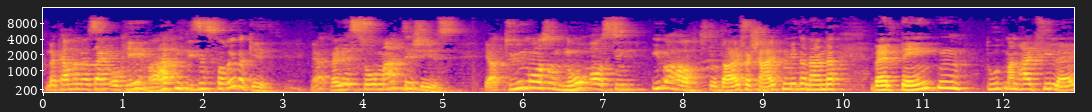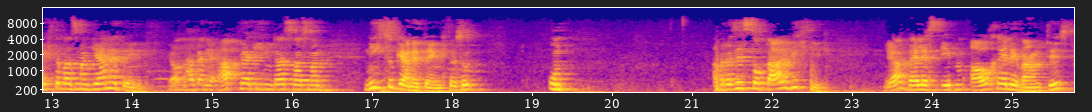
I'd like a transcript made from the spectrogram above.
Und da kann man nur sagen, okay, warten, bis es vorübergeht. Ja? Weil es somatisch ist. Ja, Thymos und Noos sind überhaupt total verschalten miteinander, weil denken tut man halt viel leichter, was man gerne denkt. Ja, und hat eine Abwehr gegen das, was man nicht so gerne denkt. Also und, aber das ist total wichtig, ja, weil es eben auch relevant ist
